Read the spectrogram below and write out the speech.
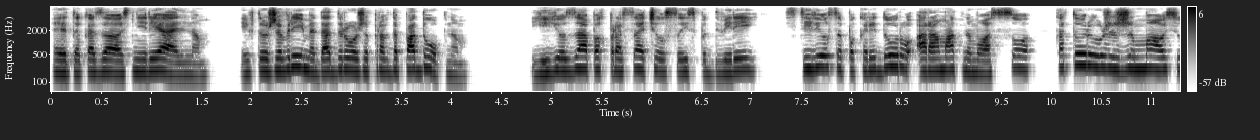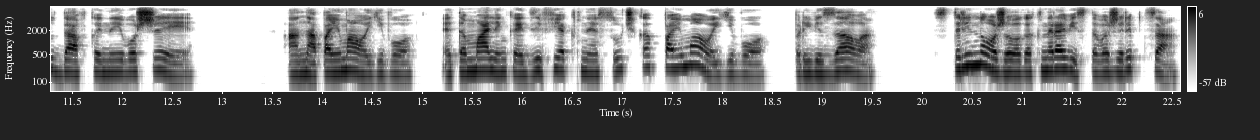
Это казалось нереальным и в то же время до дрожи правдоподобным. Ее запах просачивался из-под дверей, стелился по коридору ароматным лассо, который уже сжималось удавкой на его шее. Она поймала его. Эта маленькая дефектная сучка поймала его, привязала, стреножила как норовистого жеребца.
